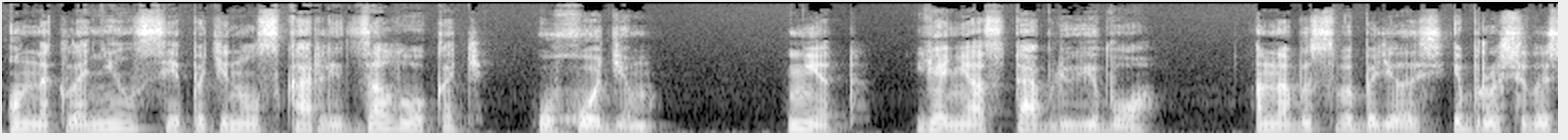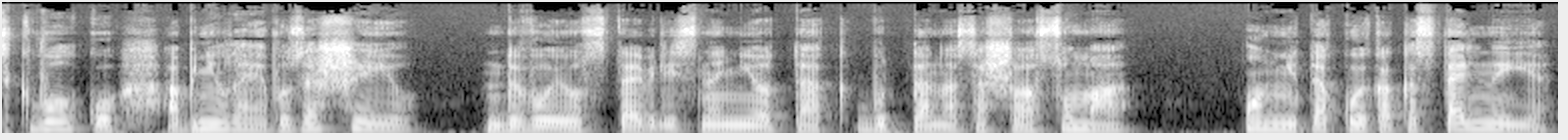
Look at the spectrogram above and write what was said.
Он наклонился и потянул Скарлетт за локоть. «Уходим». «Нет, я не оставлю его». Она высвободилась и бросилась к волку, обняла его за шею. Двое уставились на нее так, будто она сошла с ума. Он не такой, как остальные.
